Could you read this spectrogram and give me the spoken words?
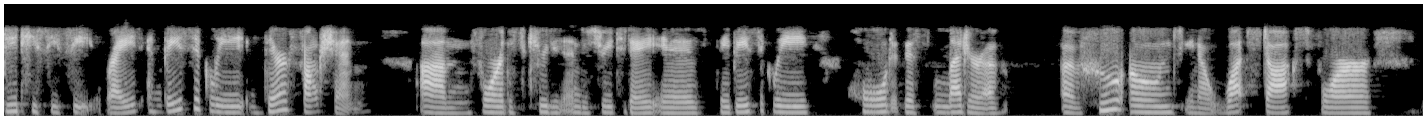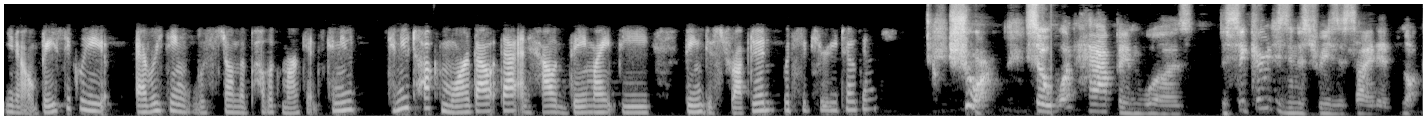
DTCC, right? And basically, their function um, for the securities industry today is they basically hold this ledger of of who owns, you know, what stocks for, you know, basically everything listed on the public markets. Can you can you talk more about that and how they might be being disrupted with security tokens? Sure. So, what happened was the securities industry decided look,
